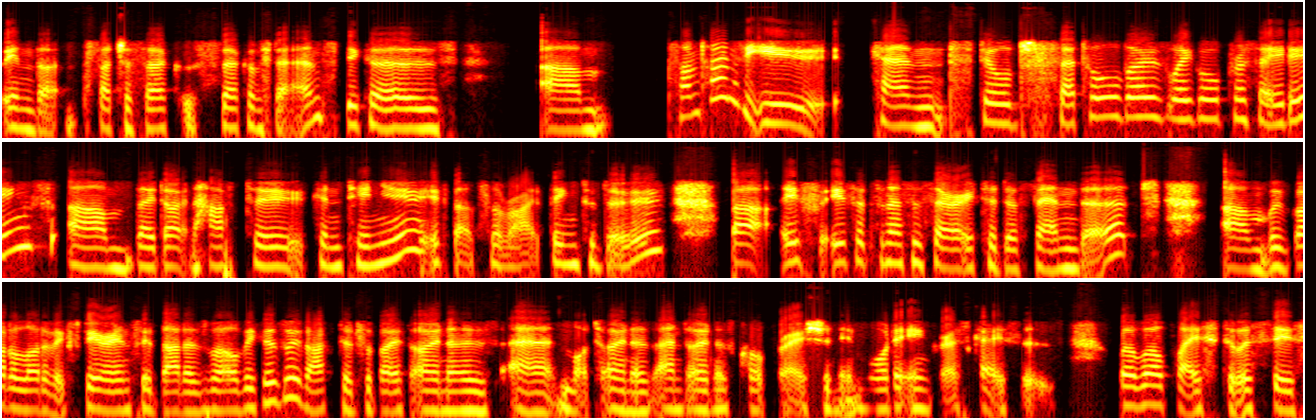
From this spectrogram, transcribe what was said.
in the, such a circumstance because um, sometimes you can still settle those legal proceedings. Um, they don't have to continue if that's the right thing to do. But if, if it's necessary to defend it, um, we've got a lot of experience with that as well because we've acted for both owners and lot owners and owners corporation in water ingress cases. We're well placed to assist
